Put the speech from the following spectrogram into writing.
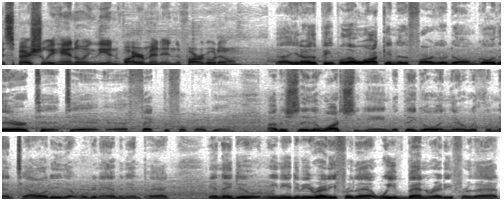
especially handling the environment in the Fargo Dome. Uh, you know, the people that walk into the Fargo Dome go there to, to affect the football game. Obviously, they watch the game, but they go in there with the mentality that we're going to have an impact, and they do. And we need to be ready for that. We've been ready for that,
